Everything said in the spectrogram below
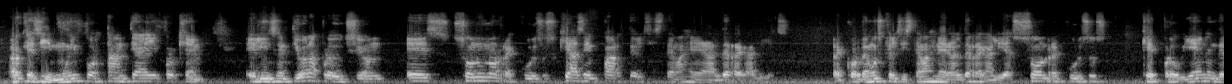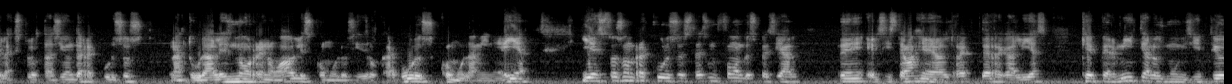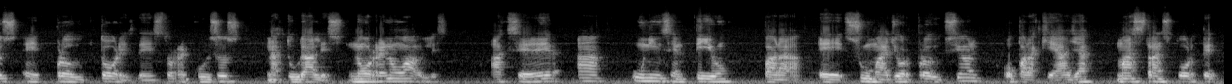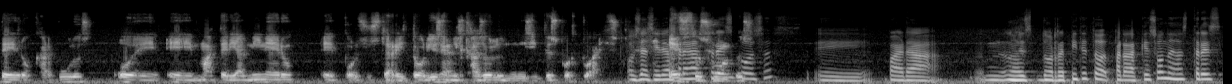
Claro que sí, muy importante ahí porque el incentivo a la producción es, son unos recursos que hacen parte del sistema general de regalías. Recordemos que el sistema general de regalías son recursos que provienen de la explotación de recursos naturales no renovables como los hidrocarburos, como la minería. Y estos son recursos, este es un fondo especial del Sistema General de Regalías que permite a los municipios eh, productores de estos recursos naturales no renovables acceder a un incentivo para eh, su mayor producción o para que haya más transporte de hidrocarburos o de eh, material minero eh, por sus territorios en el caso de los municipios portuarios. O sea, serían para esas tres cosas, eh, para, nos, repite todo, ¿para qué son esas tres,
